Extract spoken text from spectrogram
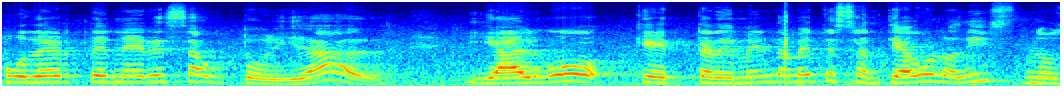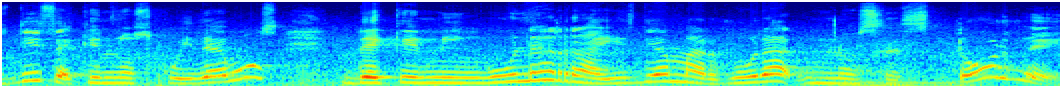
poder tener esa autoridad. Y algo que tremendamente Santiago nos dice, que nos cuidemos de que ninguna raíz de amargura nos estorbe.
